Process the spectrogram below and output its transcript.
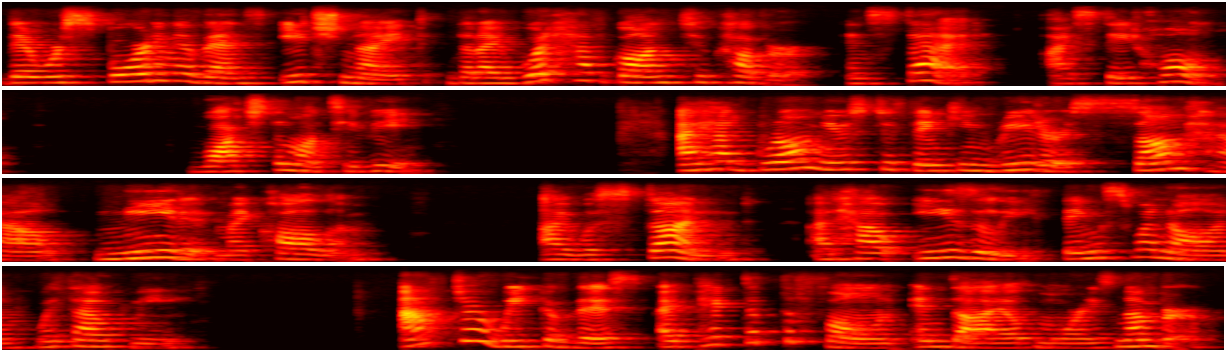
There were sporting events each night that I would have gone to cover. Instead, I stayed home, watched them on TV. I had grown used to thinking readers somehow needed my column. I was stunned at how easily things went on without me. After a week of this, I picked up the phone and dialed Morrie's number.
